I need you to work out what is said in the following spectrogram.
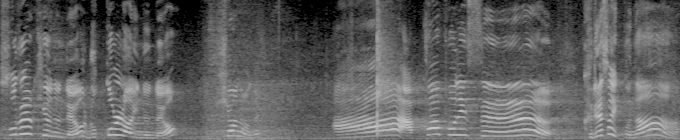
풀을 키우는데요? 루꼴라 있는데요? 희한하네. 아, 아쿠아포닉스. 그래서 있구나.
